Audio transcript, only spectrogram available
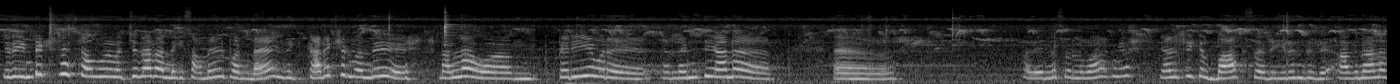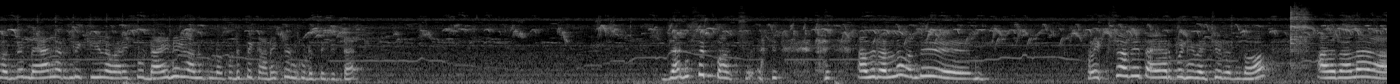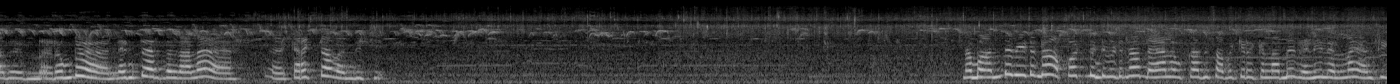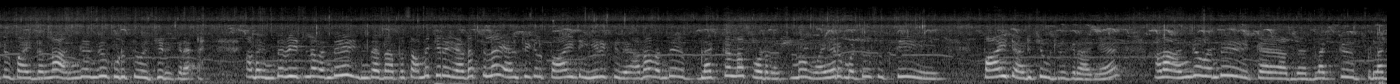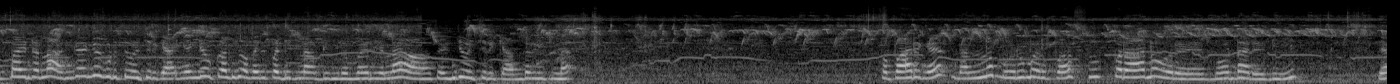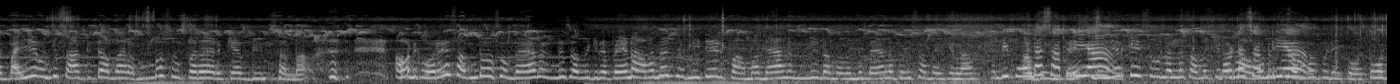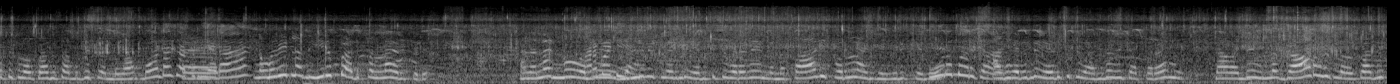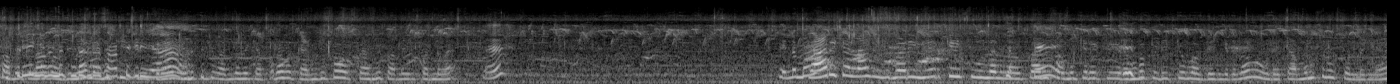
இது இண்டக்ஷன் ஸ்டவ் வச்சு தான் நான் இன்றைக்கி சமையல் பண்ணேன். இதுக்கு கனெக்ஷன் வந்து நல்லா பெரிய ஒரு லென்த்தியான அது என்ன சொல்லுவாங்க? எலக்ட்ரிக்கல் பாக்ஸ் அது இருந்தது. அதனால் வந்து மேலேருந்து கீழே வரைக்கும் டைனிங் ஹாலுக்குள்ளே கொடுத்து கனெக்ஷன் கொடுத்துக்கிட்டேன். ஜங்ஷன் பாக்ஸு அதனால வந்து எக்ஸ்ட்ராவே தயார் பண்ணி வச்சுருந்தோம். அதனால் அது ரொம்ப லென்த்தாக இருந்ததுனால கரெக்டாக வந்துச்சு. நம்ம அந்த வீடுனா அப்பார்ட்மெண்ட் வீடுனா மேலே உட்காந்து சமைக்கிறதுக்கு எல்லாமே வெளியில எல்லாம் எலக்ட்ரிக்கல் பாயிண்ட் எல்லாம் அங்கங்கே கொடுத்து வச்சுருக்கிறேன். ஆனால் இந்த வீட்டில் வந்து இந்த நான் இப்போ சமைக்கிற இடத்துல எலக்ட்ரிக்கல் பாயிண்ட் இருக்குது. ஆனால் வந்து ப்ளக்கெல்லாம் போடலை. சும்மா ஒயர் மட்டும் சுற்றி பாயிண்ட் அடித்து விட்ருக்குறாங்க ஆனால் அங்கே வந்து க அந்த ப்ளக்கு ப்ளக் பாயிண்ட் எல்லாம் அங்கங்கே கொடுத்து வச்சுருக்கேன். அங்கங்கே உட்காந்து சமையல் பண்ணிக்கலாம் அப்படிங்கிற மாதிரி எல்லாம் செஞ்சு வச்சுருக்கேன் அந்த வீட்டில் இப்போ பாருங்கள் நல்ல மொறுமொறுப்பாக சூப்பரான ஒரு போண்டா ரெடி. என் பையன் வந்து சாப்பிட்டுட்டு அம்மா ரொம்ப சூப்பராக இருக்கேன் அப்படின்னு சொன்னான். அவனுக்கு ஒரே சந்தோஷம் மேலே நின்று சமைக்கிறப்ப. ஏன்னா அவன் தான் சொல்லிகிட்டே இருப்பான் அம்மா மேலே நின்று நம்ம வந்து மேலே போய் சமைக்கலாம். இயற்கை சூழல்ல அவனுக்கு ரொம்ப பிடிக்கும். தோட்டத்துக்குள்ள உட்காந்து சமைக்க சொல்லுவான். நம்ம வீட்டில் அந்த இரும்பு அடுப்பெல்லாம் இருக்குது. அதெல்லாம் இன்னும் வந்து எங்கள் வீட்டில் இருந்து எடுத்துட்டு வரவே இல்லை. இந்த பாதி பொருள் அங்கே இருக்குது. தூரமா இருக்கா? அங்கேருந்து எடுத்துட்டு வந்ததுக்கு அப்புறம் நான் வந்து உள்ள கார்டனுக்குள்ள உட்காந்து சமைக்கலாம். அப்படிலாம் நினைச்சிட்டு இருக்கிறேன். எடுத்துட்டு வந்ததுக்கு அப்புறம் கண்டிப்பாக உட்காந்து சமையல் பண்ணுவேன். யாருக்கெல்லாம் இது மாதிரி இயற்கை சூழல்ல உட்காந்து சமைக்கிறதுக்கு ரொம்ப பிடிக்கும் அப்படிங்கிறத உங்களுடைய கமெண்ட்ஸில் சொல்லுங்க.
